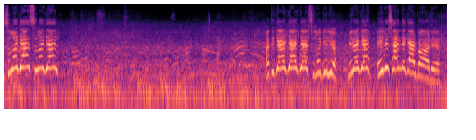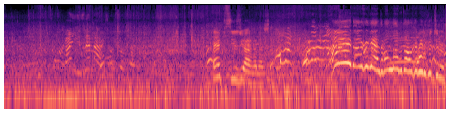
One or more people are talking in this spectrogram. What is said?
Sıla gel, Sıla gel. Hadi gel gel gel Sıla geliyor. Mira gel. Eylül sen de gel bari. Ben yüzemem. Hepsi yüzüyor arkadaşlar. Ay dalga geldi. Vallahi bu dalga beni götürür.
